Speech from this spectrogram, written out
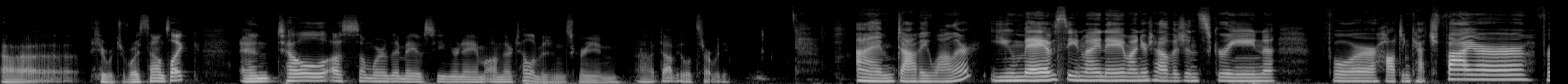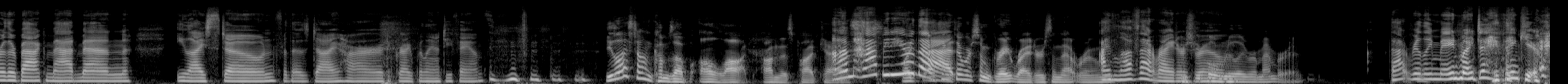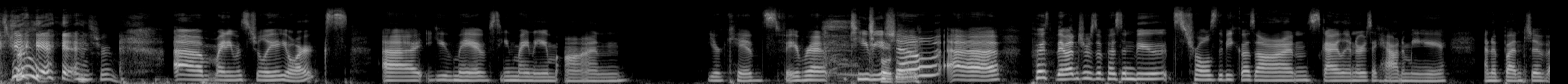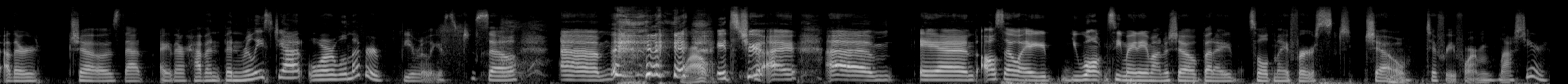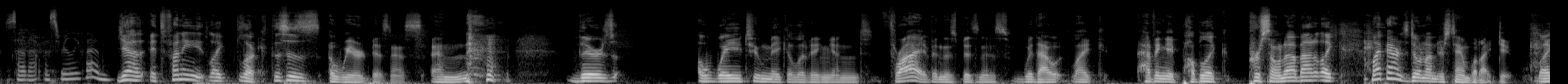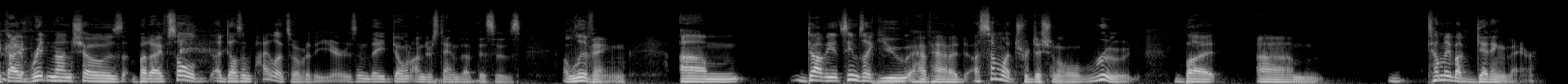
uh, hear what your voice sounds like and tell us somewhere they may have seen your name on their television screen. Uh, Dahvi, let's start with you. I'm Dahvi Waller. You may have seen my name on your television screen for *Halt and Catch Fire*, further back, *Mad Men*, Eli Stone for those diehard Greg Berlanti fans. Eli Stone comes up a lot on this podcast. I'm happy to hear Like, I that. think there were some great writers in that room. I love that writer's people room. People really remember it. that really made my day. Thank you. It's true. it's true. Um, my name is Julia Yorks. Uh, you may have seen my name on your kids' favorite TV Totally. show, uh, Puss, The Adventures of Puss in Boots, Trolls The Beat Goes On, Skylanders Academy, and a bunch of other shows that either haven't been released yet or will never be released. So, um, Wow. it's true. I um, and also I you won't see my name on a show, but I sold my first show to Freeform last year, so that was really fun. Yeah, it's funny. Like, look, this is a weird business, and there's a way to make a living and thrive in this business without like having a public persona about it. Like, my parents don't understand what I do. Like, I've written on shows, but I've sold a dozen pilots over the years, and they don't understand that this is a living. Um, Dahvi, it seems like you have had a somewhat traditional route, but um, tell me about getting there.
